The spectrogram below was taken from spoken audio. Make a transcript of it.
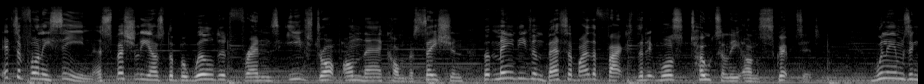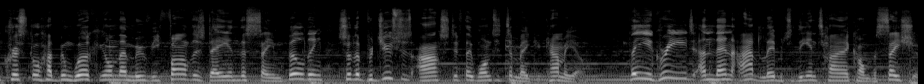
It's a funny scene, especially as the bewildered friends eavesdrop on their conversation, but made even better by the fact that it was totally unscripted. Williams and Crystal had been working on their movie Father's Day in the same building, so the producers asked if they wanted to make a cameo. They agreed and then ad libbed the entire conversation,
